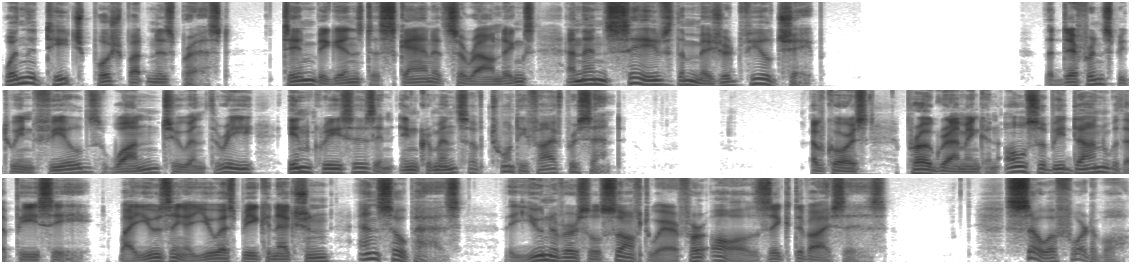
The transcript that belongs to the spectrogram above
When the Teach push button is pressed, Tim begins to scan its surroundings and then saves the measured field shape. The difference between fields 1, 2, and 3 increases in increments of 25%. Of course, programming can also be done with a PC by using a USB connection and SOPAS, the universal software for all SICK devices. So affordable.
